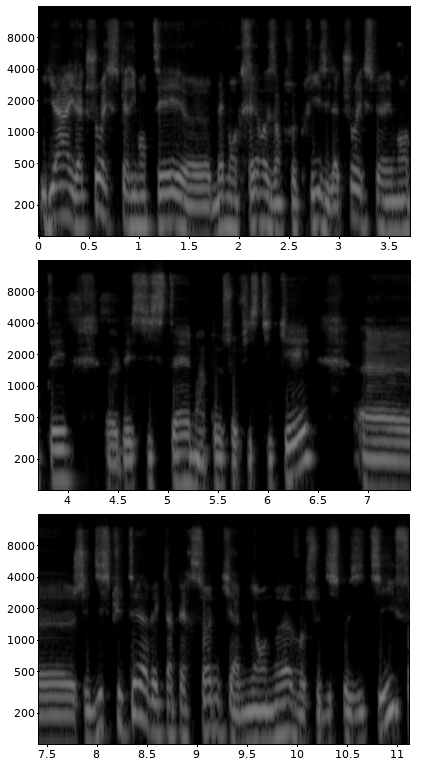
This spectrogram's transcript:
Il, a, il a toujours expérimenté, euh, même en créant des entreprises, il a toujours expérimenté euh, des systèmes un peu sophistiqués. Euh, j'ai discuté avec la personne qui a mis en œuvre ce dispositif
